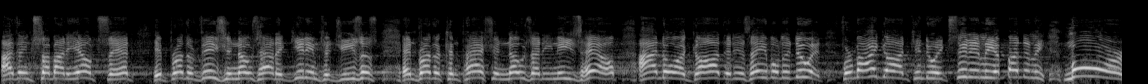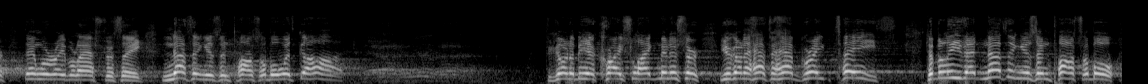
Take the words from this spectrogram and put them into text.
I think somebody else said if Brother Vision knows how to get him to Jesus and Brother Compassion knows that he needs help, I know a God that is able to do it. For my God can do exceedingly abundantly more than we're able to ask or think. Nothing is impossible with God. If you're going to be a Christ like minister, you're going to have to have great faith to believe that nothing is impossible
